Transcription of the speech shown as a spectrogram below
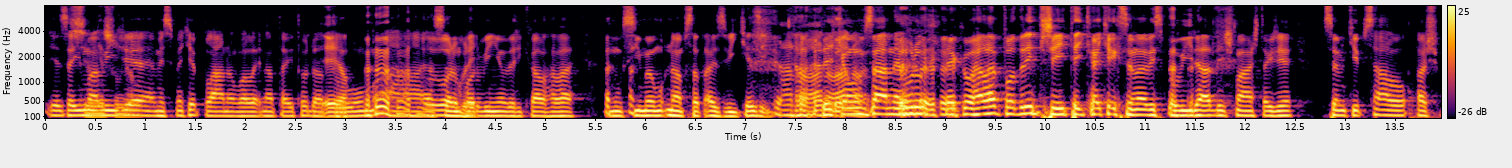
je zajímavý, sundalo. že my jsme tě plánovali na tadyto datum Jo. a já jsem dobrý. Horvíňovi říkal, hele, musíme mu napsat až zvítězí. Ano, ano, teďka ano. mu psát nebudu, jako hele, podry tři, teďka tě chceme vyspovídat, když máš, takže jsem ti psal až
